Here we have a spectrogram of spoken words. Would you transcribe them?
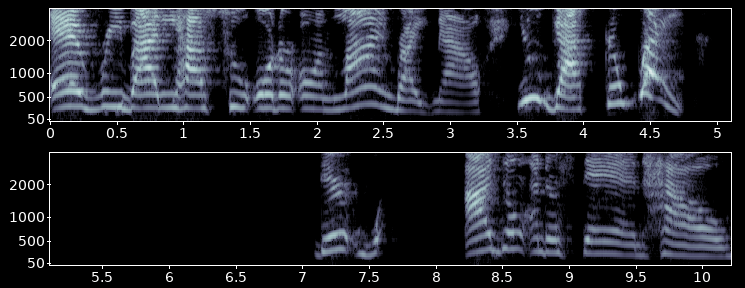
everybody has to order online right now, you got to wait there I don't understand how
